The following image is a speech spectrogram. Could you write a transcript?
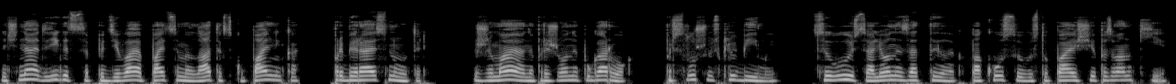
Начинаю двигаться, поддевая пальцами латекс купальника, пробираясь внутрь. Сжимаю напряженный пугорок, прислушиваюсь к любимой. Целую соленый затылок, покусываю выступающие позвонки.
